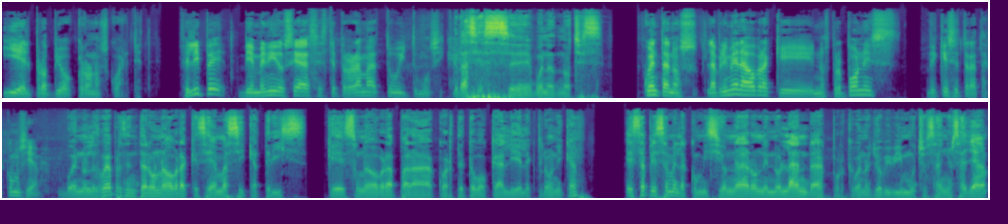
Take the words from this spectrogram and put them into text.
y el propio Kronos Quartet. Felipe, bienvenido seas a este programa, tú y tu música. Gracias, eh, buenas noches. Cuéntanos, la primera obra que nos propones, ¿de qué se trata? ¿Cómo se llama? Bueno, les voy a presentar una obra que se llama Cicatriz, que es una obra para cuarteto vocal y electrónica. Esta pieza me la comisionaron en Holanda, porque bueno, yo viví muchos años allá,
